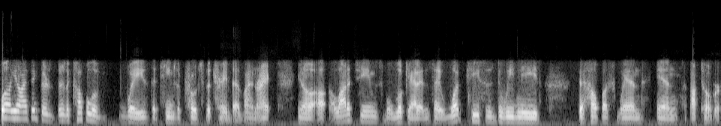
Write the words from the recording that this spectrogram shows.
Well, you know, I think there's there's a couple of ways that teams approach the trade deadline, right? You know, a, a lot of teams will look at it and say, what pieces do we need to help us win in October,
